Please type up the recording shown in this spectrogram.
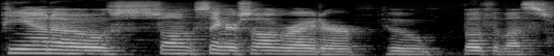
piano song singer songwriter who both of us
